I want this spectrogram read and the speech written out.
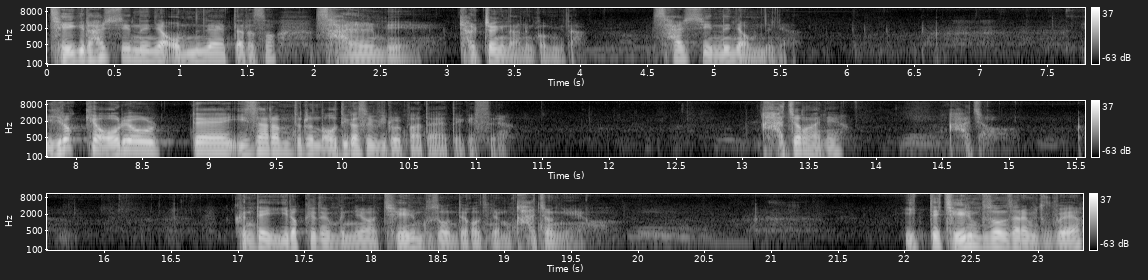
재기를 할 수 있느냐 없느냐에 따라서 삶이 결정이 나는 겁니다. 살 수 있느냐 없느냐. 이렇게 어려울 때 이 사람들은 어디 가서 위로를 받아야 되겠어요? 가정 아니에요? 가정. 근데 이렇게 되면요 제일 무서운 데가 어디냐면 가정이에요. 이때 제일 무서운 사람이 누구예요?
